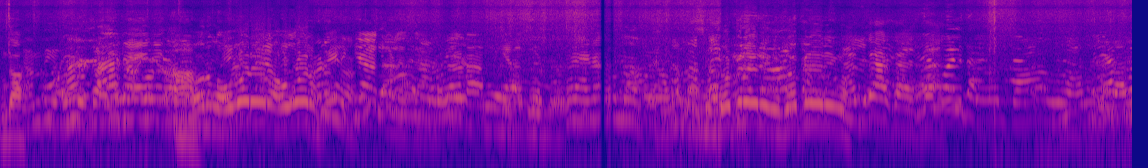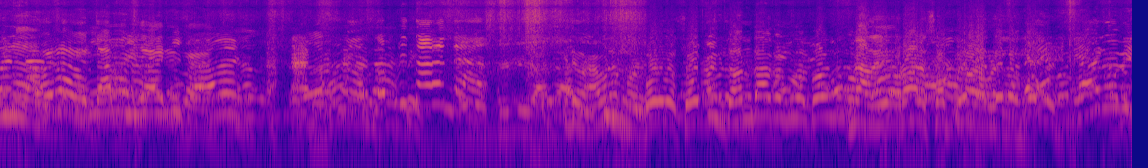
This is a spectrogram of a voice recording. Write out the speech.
இந்தா. பாருங்க ஒவ்வொரு ஒவ்வொரு சொப்பின வரீங்க சொப்பின வரீங்க போடுங்க சொப்பின் தந்தாக்கள் போடுங்க. இந்தாங்க, ஒரு ஆள் சொப்பினோட அப்படி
